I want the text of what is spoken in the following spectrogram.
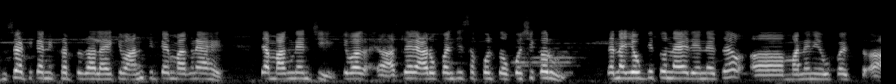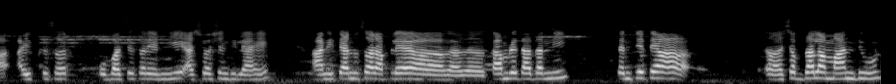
दुसऱ्या ठिकाणी खर्च झाला आहे किंवा आणखी काही मागण्या आहेत त्या मागण्यांची किंवा असलेल्या आरोपांची सखोल चौकशी करून त्यांना योग्य तो न्याय देण्याचं माननीय उपायुक्त आयुक्त सर ओबासे सर यांनी आश्वासन दिले आहे. आणि त्यानुसार आपल्या कांबळे दादांनी त्यांचे त्या शब्दाला मान देऊन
